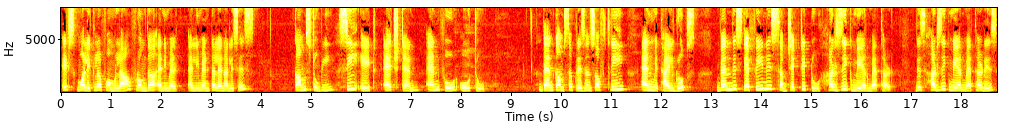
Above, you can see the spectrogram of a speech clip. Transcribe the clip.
Its molecular formula from the animal, elemental analysis comes to be C8H10N4O2. Then comes the presence of 3 N-methyl groups. When this caffeine is subjected to Herzig-Meyer method, this Herzig-Meyer method is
